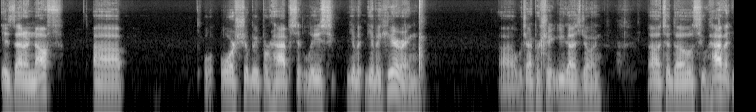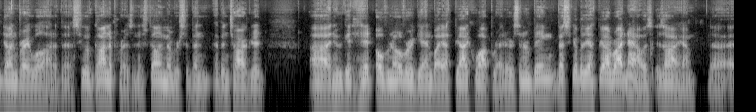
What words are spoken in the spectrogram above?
is that enough, uh, or should we perhaps at least give give a hearing, uh, which I appreciate you guys doing, uh, to those who haven't done very well out of this, who have gone to prison, whose family members have been have been targeted, uh, and who get hit over and over again by FBI cooperators and are being investigated by the FBI right now, as, as I am, uh,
